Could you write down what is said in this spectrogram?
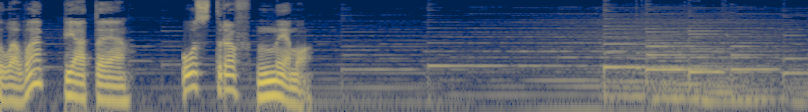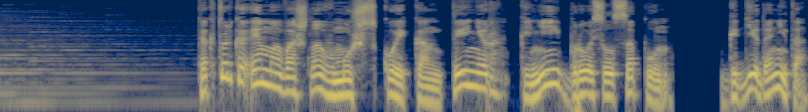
Глава пятая. Остров Немо. Как только Эмма вошла в мужской контейнер, к ней бросился Пун. «Где Данита?»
